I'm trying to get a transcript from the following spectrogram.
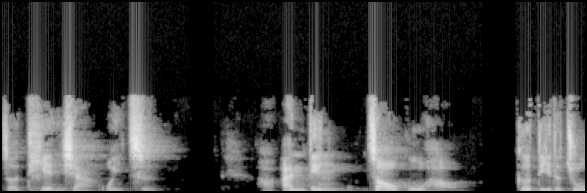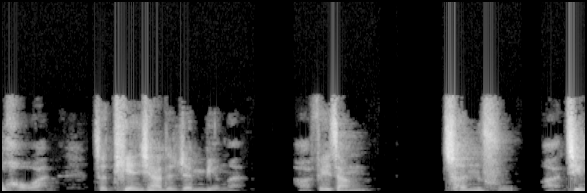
则天下未之。好，安定照顾好各地的诸侯啊，则天下的人民啊，啊非常臣服啊，敬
